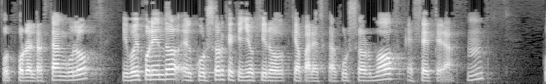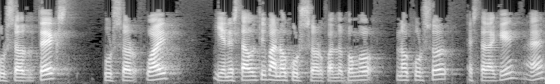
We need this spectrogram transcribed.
por, por el rectángulo, y voy poniendo el cursor que, que yo quiero que aparezca, cursor move, etcétera. Cursor text, cursor white, y en esta última no cursor. Cuando pongo no cursor, esta de aquí, ¿eh?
